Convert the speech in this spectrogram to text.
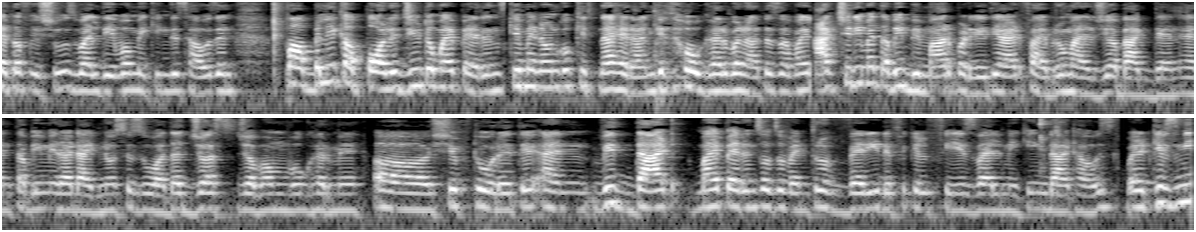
set of issues while they were making this house and public apology to my parents कि मैंने उनको कितना हैरान किया था वो घर बनाते समय। एक्चुअली मैं तभी बीमार पड़ गई थी I fibromyalgia back then and तभी मेरा डायग्नोसिस हुआ था जस्ट जब हम वो घर में शिफ्ट हो रहे थे। And with that my parents also went through a very difficult phase while making that house but it gives me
